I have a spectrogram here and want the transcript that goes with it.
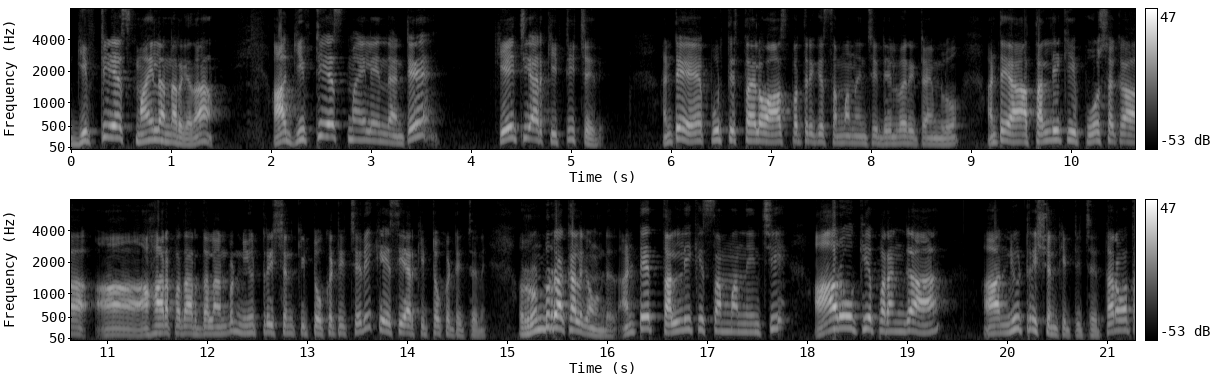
గిఫ్ట్ ఏ స్మైల్ అన్నారు కదా. ఆ గిఫ్ట్ ఏ స్మైల్ ఏంటంటే కేటీఆర్ కిట్ ఇచ్చేది. అంటే పూర్తి స్థాయిలో ఆసుపత్రికి సంబంధించి డెలివరీ టైంలో అంటే ఆ తల్లికి పోషక ఆహార పదార్థాలు అనుకో న్యూట్రిషన్ కిట్ ఒకటి ఇచ్చేది కేసీఆర్ కిట్ ఒకటి ఇచ్చేది. రెండు రకాలుగా ఉండేది. అంటే తల్లికి సంబంధించి ఆరోగ్యపరంగా ఆ న్యూట్రిషన్ కిట్ ఇచ్చేది. తర్వాత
